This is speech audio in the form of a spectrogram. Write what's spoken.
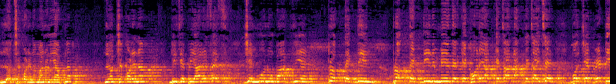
লজ্জা করে না মাননীয় আপনার? লজ্জা করে না? বিজেপি আর এস এস যে মনোবাদ নিয়ে প্রত্যেক দিন প্রত্যেক দিন মেয়েদেরকে ঘরে আটকে চা রাখতে চাইছে। বলছে, বেটি,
